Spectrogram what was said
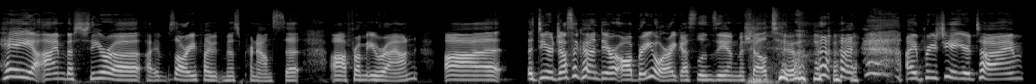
Hey, I'm Basira. I'm sorry if I mispronounced it, uh, from Iran. Uh, Dear Jessica and dear Aubrey, or I guess Lindsay and Michelle too. I appreciate your time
